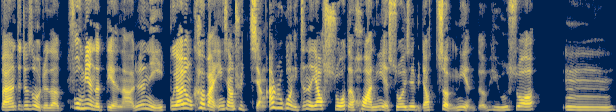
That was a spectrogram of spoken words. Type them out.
反正这就是我觉得负面的点啦，就是你不要用刻板印象去讲啊。如果你真的要说的话，你也说一些比较正面的，比如说，嗯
